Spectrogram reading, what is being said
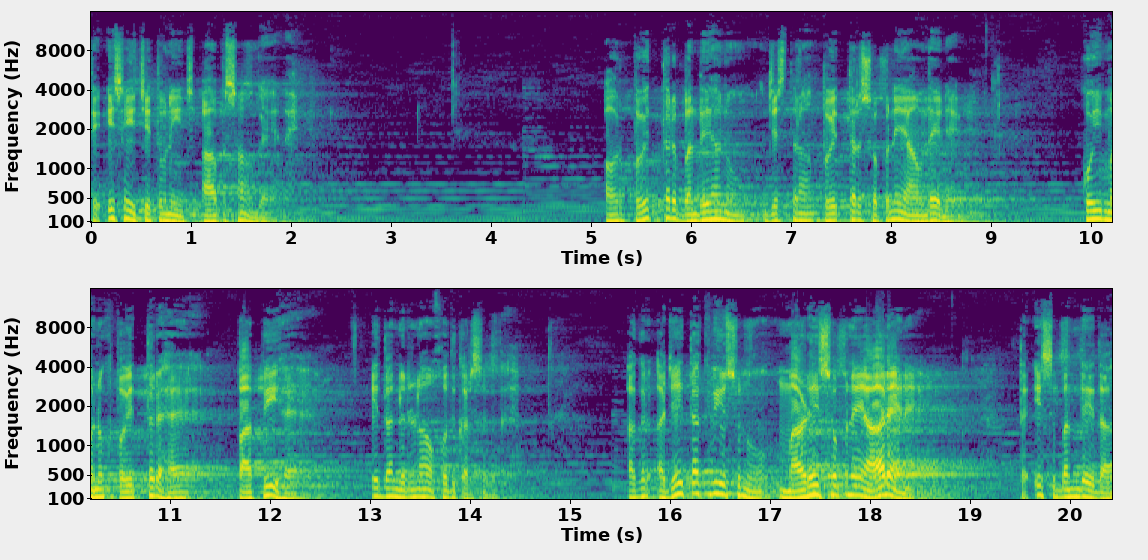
ਤੇ ਇਸੇ ਚਿਤਵਨੀ ਚ ਆਪ ਸੌ ਗਏ ਨੇ। ਔਰ ਪਵਿੱਤਰ ਬੰਦਿਆਂ ਨੂੰ ਜਿਸ ਤਰ੍ਹਾਂ ਪਵਿੱਤਰ ਸੁਪਨੇ ਆਉਂਦੇ ਨੇ, ਕੋਈ ਮਨੁੱਖ ਪਵਿੱਤਰ ਹੈ, ਪਾਪੀ ਹੈ, ਇਹਦਾ ਨਿਰਣਾ ਖੁਦ ਕਰ ਸਕਦਾ ਹੈ। ਅਗਰ ਅਜੇ ਤੱਕ ਵੀ ਉਸ ਨੂੰ ਮਾੜੇ ਸੁਪਨੇ ਆ ਰਹੇ ਨੇ, ਤਾਂ ਇਸ ਬੰਦੇ ਦਾ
